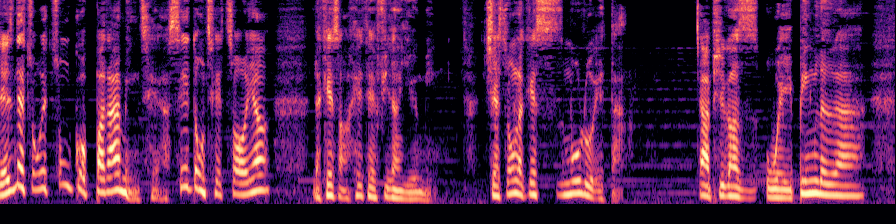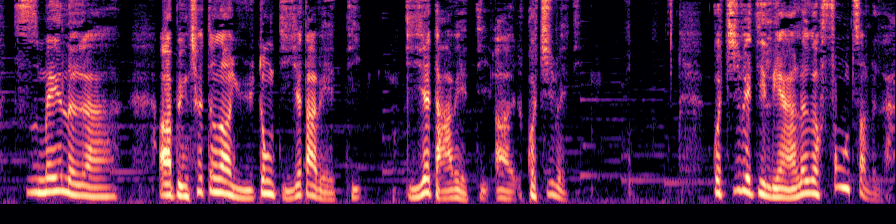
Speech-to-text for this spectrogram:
但是呢，作为中国八大名菜啊，山东菜照样辣盖上海滩非常有名，集中辣盖四马路一带啊，譬如讲是回宾楼啊、姊妹楼啊啊，并且登上豫东第一大饭店、第一大饭店啊，国际饭店。国际饭店两楼的丰泽楼啊，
